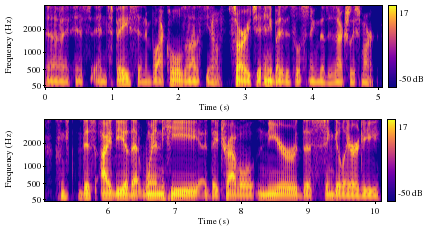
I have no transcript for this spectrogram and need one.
uh, is in space and in black holes and all this. You know, sorry to anybody that's listening that is actually smart. this idea that when he they travel near this singularity,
